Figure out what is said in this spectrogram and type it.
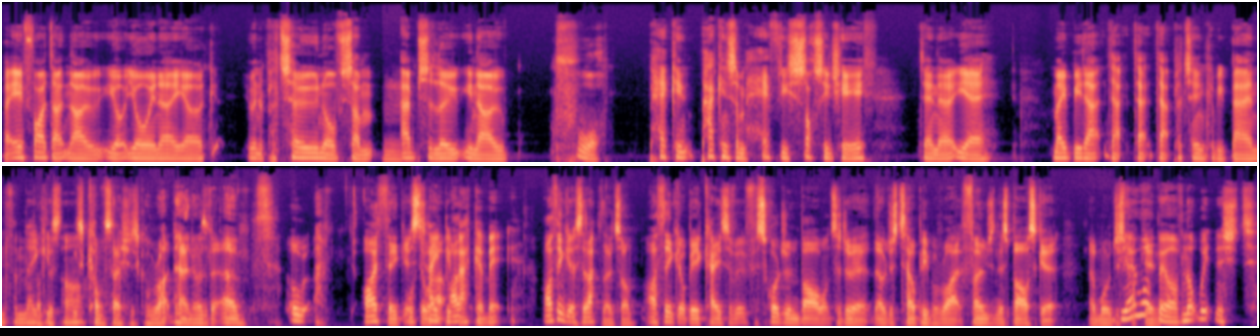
But if I don't know, you're you're in a uh, you're in a platoon of some absolute, you know, phew, pecking packing some hefty sausage here, then uh, yeah, maybe that, that that that platoon could be banned from naked This, this conversation's gone right down, hasn't it? Um, oh, I think Or it's still. tape it I, back a bit. I think it'll still happen though, Tom. I think it'll be a case of if a squadron bar wants to do it, they'll just tell people, right, phones in this basket, and we'll just You know what, fucking- Bill? I've not witnessed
